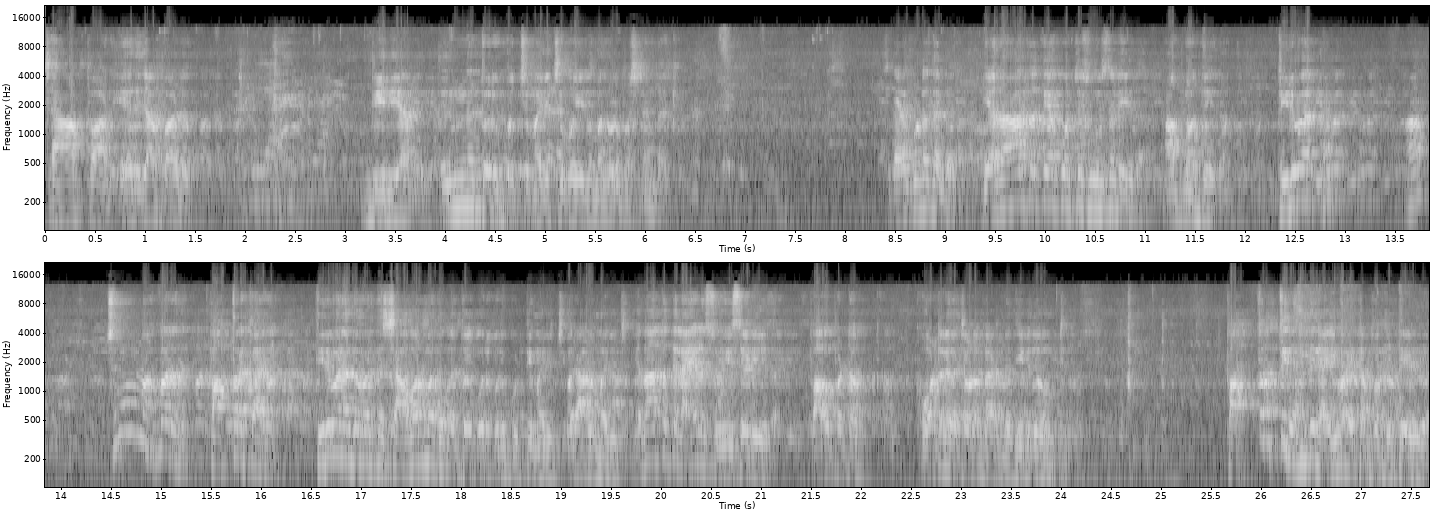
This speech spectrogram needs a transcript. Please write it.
ചാപ്പാട്. ഏത് ചാപ്പാട്? ബിരിയാണി. തിന്നിട്ടൊരു കൊച്ചു മരിച്ചു പോയി എന്ന് പറഞ്ഞോട് പ്രശ്നം ഉണ്ടാക്കി. കഴക്കൂട്ടത്തല്ലേ യഥാർത്ഥത്തെ ആ കൊച്ചു സൂസൈഡ് ചെയ്ത. ആത്മഹത്യ ചെയ്ത. തിരുവ ആ? ചുമ്മാ വെറുതെ. പത്രക്കാരൻ. തിരുവനന്തപുരത്ത് ഷവർമ തിന്നിട്ട് ഒരു ഒരു കുട്ടി മരിച്ചു. ഒരാൾ മരിച്ചു. യഥാർത്ഥത്തിൽ അയാൾ സൂയിസൈഡ് ചെയ്ത. പാവപ്പെട്ട ഹോട്ടൽ കച്ചവടക്കാരന്റെ ജീവിതവും മുട്ടി പത്രത്തിൽ എന്ത് ലൈവായിട്ട് അപ്പൊ കിട്ടി എഴുതുക?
